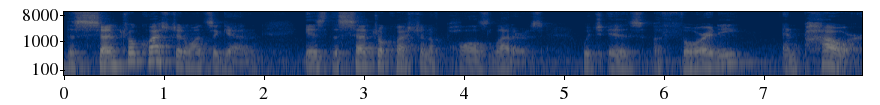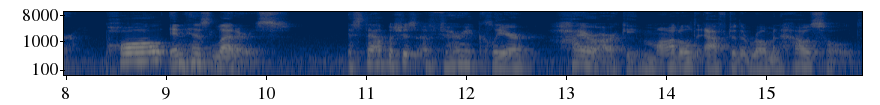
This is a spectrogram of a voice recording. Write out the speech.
the central question, once again, is the central question of Paul's letters, which is authority and power. Paul, in his letters, establishes a very clear hierarchy modeled after the Roman household.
